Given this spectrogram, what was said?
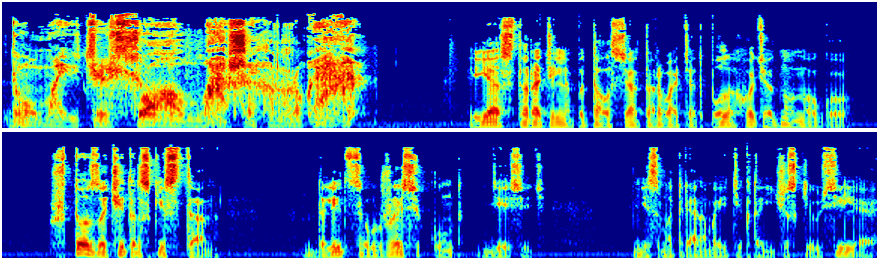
Думаете, все в ваших руках?» Я старательно пытался оторвать от пола хоть одну ногу. Что за читерский стан? Длится уже секунд десять. Несмотря на мои тектонические усилия,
